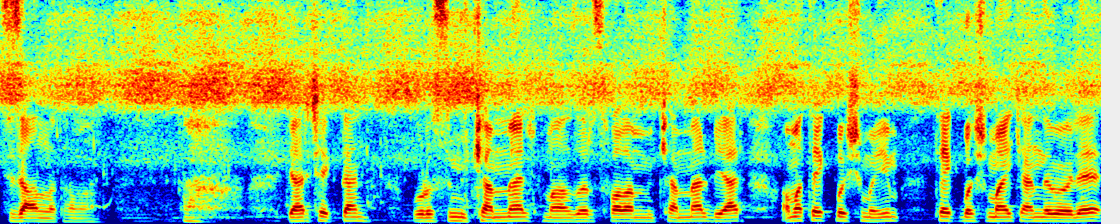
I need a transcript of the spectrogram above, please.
size anlatamam. Ah, Gerçekten burası mükemmel. Manzarası falan mükemmel bir yer. Ama tek başımayım. Tek başımayken de böyle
